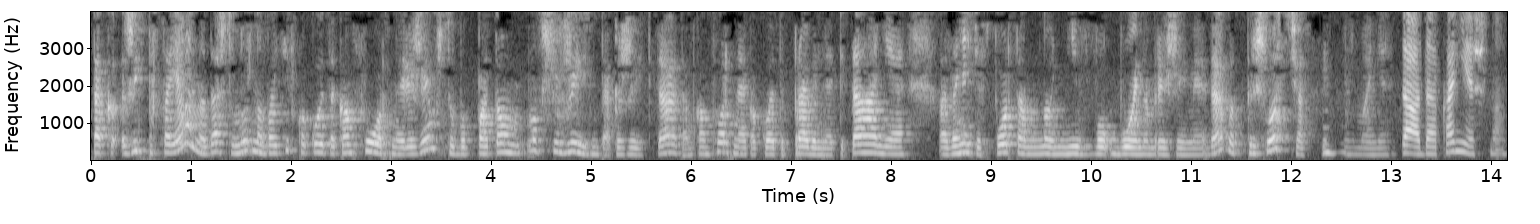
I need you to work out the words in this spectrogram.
так жить постоянно, да, что нужно войти в какой-то комфортный режим, чтобы потом, ну, всю жизнь так жить, да, там комфортное какое-то правильное питание, а занятие спортом, но не в убойном режиме, да, вот пришло сейчас понимание? Да, да, конечно.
